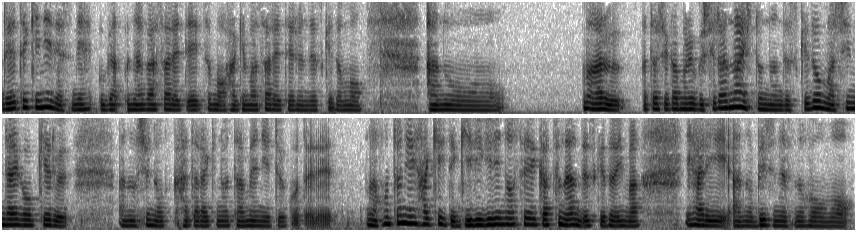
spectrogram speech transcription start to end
霊的にですね促されていつも励まされてるんですけどもあのまあ、ある私があまりよく知らない人なんですけど、まあ、信頼がおけるあの主の働きのためにということで、まあ、本当にはっきり言ってギリギリの生活なんですけど今やはりあのビジネスの方も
